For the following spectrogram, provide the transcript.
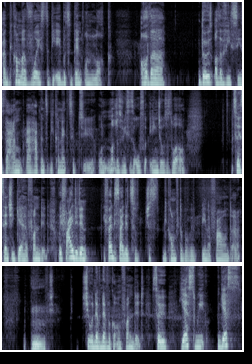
I've become a voice to be able to then unlock other those other VCs that I'm, I happen to be connected to, or not just VCs, also angels as well to essentially get her funded. But if I didn't, if I decided to just be comfortable with being a founder, mm. she would have never gotten funded. So yes, we yes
